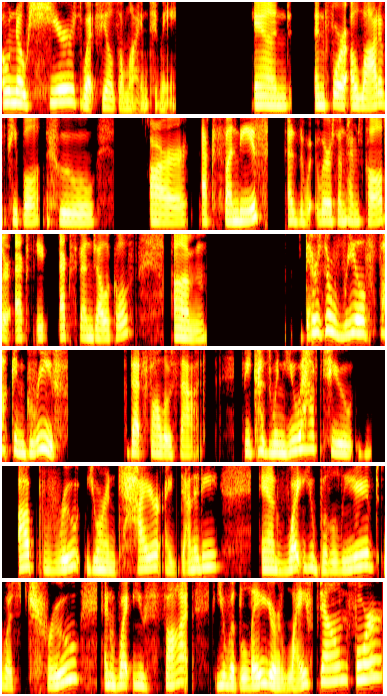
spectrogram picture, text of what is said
oh no here's what feels aligned to me. And and for a lot of people who are ex fundies as we're sometimes called or ex evangelicals um there's a real fucking grief that follows that. Because when you have to uproot your entire identity and what you believed was true and what you thought you would lay your life down for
